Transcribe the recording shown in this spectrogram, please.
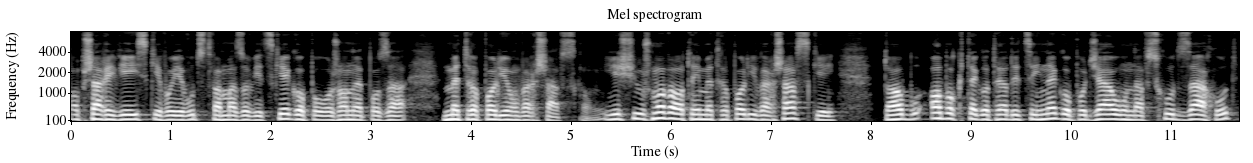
obszary wiejskie województwa mazowieckiego położone poza metropolią warszawską. Jeśli już mowa o tej metropolii warszawskiej, to obok tego tradycyjnego podziału na wschód-zachód,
